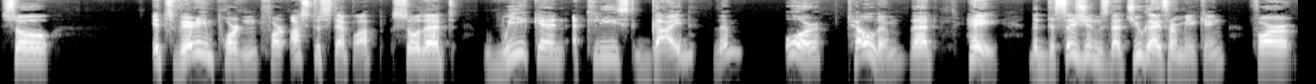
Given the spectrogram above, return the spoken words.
So it's very important for us to step up so that we can at least guide them or tell them that, hey, the decisions that you guys are making for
